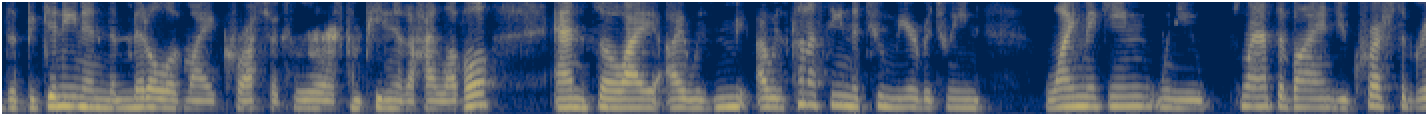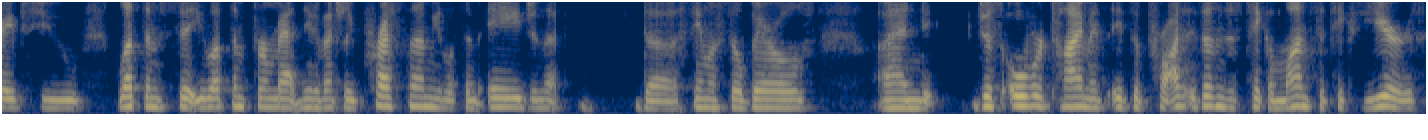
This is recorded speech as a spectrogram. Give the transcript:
the beginning and the middle of my crossfit career i was competing at a high level and so i i was i was kind of seeing the two mirror between winemaking when you plant the vines you crush the grapes you let them sit you let them ferment then eventually press them you let them age in the the stainless steel barrels. And just over time it's it's a process it doesn't just take a month it takes years.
